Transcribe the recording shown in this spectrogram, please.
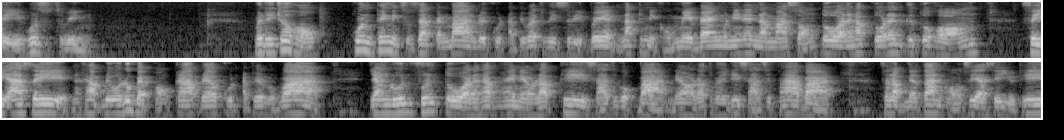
4 หุ้นสุดสวิงมาถึงช่วงของหุ้นเทคนิคสุดแซ่บกันบ้าง โดยคุณอภิวัตทวีสิริเวชนักเทคนิคของเมย์แบงค์วันนี้ได้นำมา 2 ตัวนะครับ ตัวแรกคือตัวของ CRC นะครับดูรูปแบบของกราฟแล้วคุณอภิวัตบอกว่า ยังลุ้นฟื้นตัวนะครับให้แนวรับที่ 36 บาท แนวรับไปที่ 35 บาทสำหรับแนวต้านของ CRC อยู่ที่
